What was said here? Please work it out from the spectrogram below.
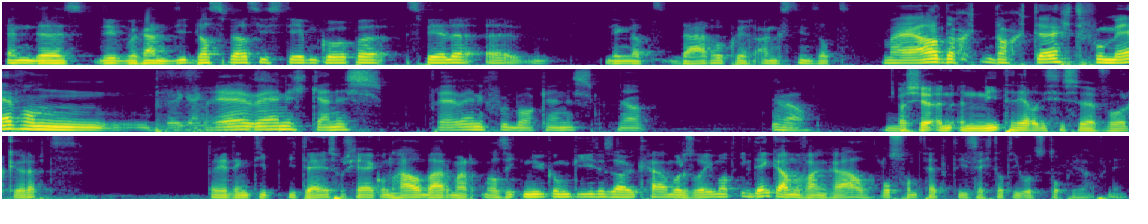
En de, de- we gaan die, dat spelsysteem kopen, spelen. eh, ik denk dat daar ook weer angst in zat. Maar ja, dat, dat getuigt voor mij van Vrij vrij weinig kennis. Vrij weinig voetbalkennis. Ja. Ja. Als je een, een niet-realistische voorkeur hebt, dat je denkt, die, die tijd is waarschijnlijk onhaalbaar, maar als ik nu kon kiezen, zou ik gaan voor zo iemand. Ik denk aan Van Gaal, los van het feit dat hij zegt dat hij wil stoppen, ja of nee.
